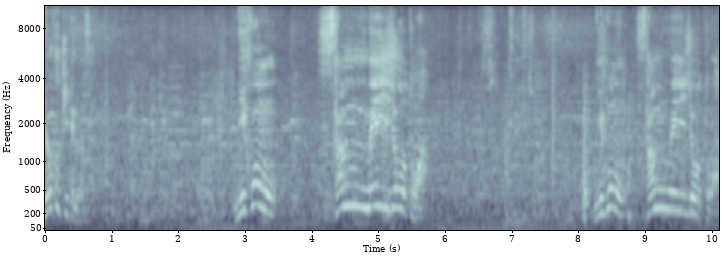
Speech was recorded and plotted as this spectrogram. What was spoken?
よく聞いてください。日本三名城とは？日本三名城とは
